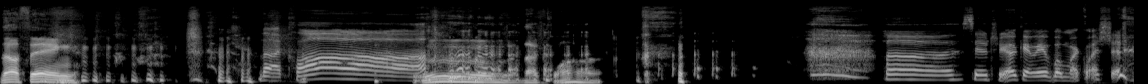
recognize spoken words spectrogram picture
the thing the claw. ooh the claw Uh, so true. Okay, we have one more question.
